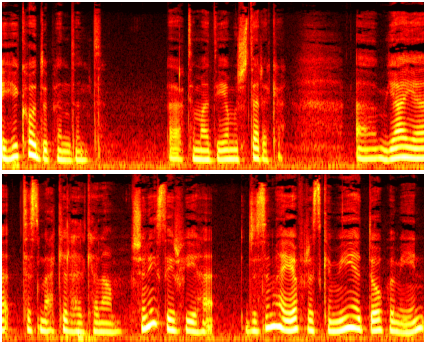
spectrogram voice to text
هي codependent اعتمادية مشتركة. جاية تسمع كل هالكلام. شنو يصير فيها؟ جسمها يفرز كمية دوبامين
